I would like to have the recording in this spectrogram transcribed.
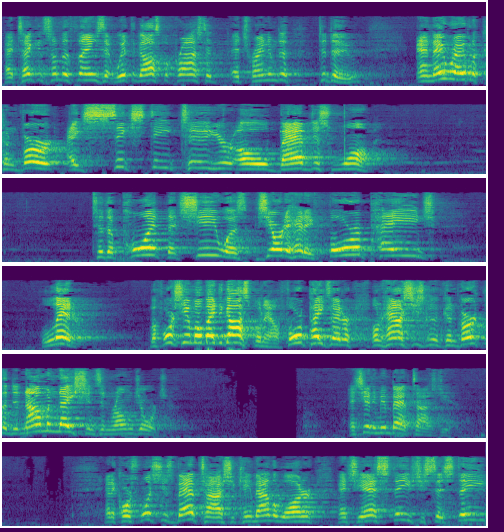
had taken some of the things that with the gospel of Christ had, had trained them to, to do, and they were able to convert a 62 year old Baptist woman to the point that she was, she already had a four page letter before she obeyed the gospel now, four pages later, on how she's going to convert the denominations in Rome, Georgia. And she hadn't been baptized yet. And of course, once she was baptized, she came out of the water and she asked Steve, she said, Steve,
